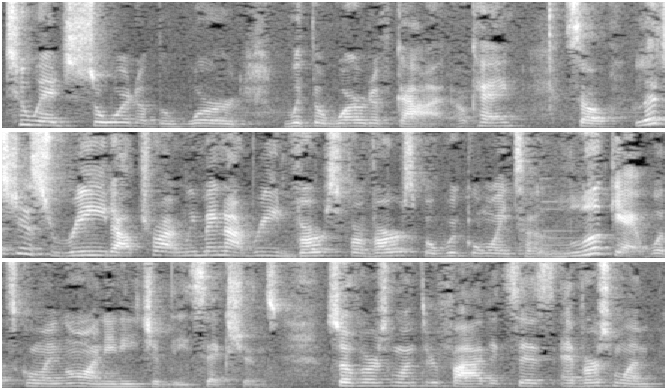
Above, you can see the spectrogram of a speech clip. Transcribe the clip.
two-edged sword of the word with the word of God okay? So let's just read. I'll try we may not read verse for verse but we're going to look at what's going on in each of these sections. So verse 1 through 5 it says at verse 1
